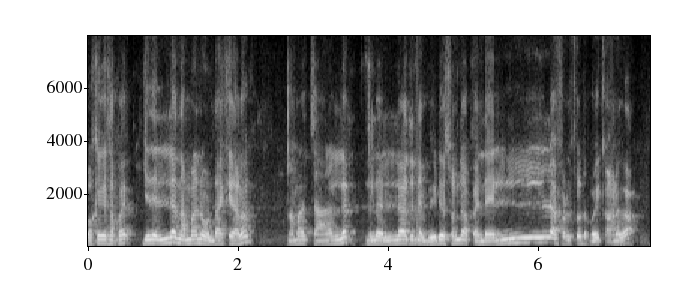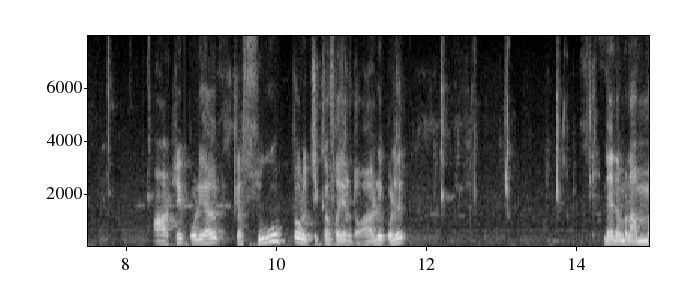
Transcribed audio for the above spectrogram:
ഓക്കെ അപ്പം ഇതെല്ലാം നമ്മൾ തന്നെ ഉണ്ടാക്കിയതാണ്. നമ്മുടെ ചാനലിൽ ഇതിന്റെ എല്ലാത്തിന്റെ വീഡിയോസ് ഉണ്ട്. അപ്പം എന്റെ എല്ലാ ഫ്രണ്ട്സും പോയി കാണുക. അടിപൊളിയാണ്. സൂപ്പർ ചിക്കൻ ഫ്രൈ കേട്ടോ അടിപൊളി. നമ്മുടെ അമ്മ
